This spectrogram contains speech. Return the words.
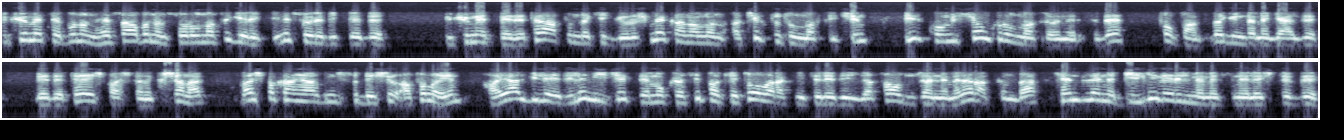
hükümete bunun hesabının sorulması gerektiğini söyledik dedi. Hükümet BDP hattındaki görüşme kanalının açık tutulması için bir komisyon kurulması önerisi de toplantıda gündeme geldi. BDP eş başkanı Kışanak, Başbakan Yardımcısı Beşir Atalay'ın hayal bile edilemeyecek demokrasi paketi olarak nitelediği yasal düzenlemeler hakkında kendilerine bilgi verilmemesini eleştirdi.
